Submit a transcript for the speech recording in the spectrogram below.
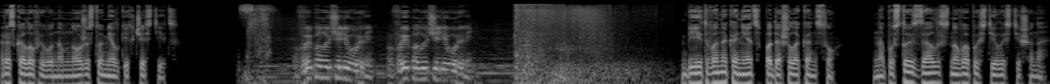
расколов его на множество мелких частиц. Вы получили уровень. Вы получили уровень. Битва, наконец, подошла к концу. На пустой зал снова опустилась тишина.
